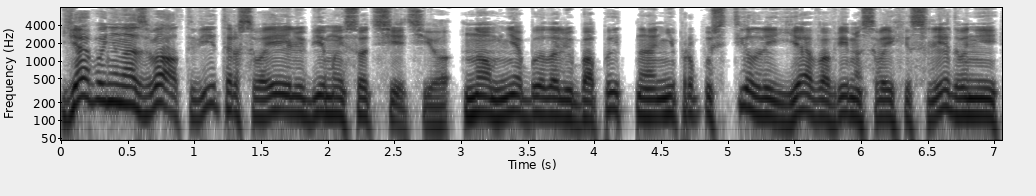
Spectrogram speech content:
Я бы не назвал Твиттер своей любимой соцсетью, но мне было любопытно, не пропустил ли я во время своих исследований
